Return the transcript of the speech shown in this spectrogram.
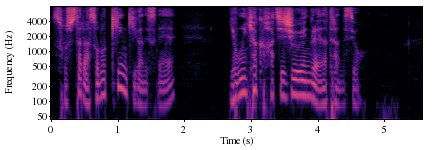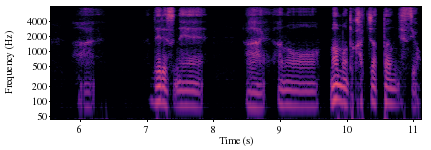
そしたら、その近畿がですね、480円ぐらいになってたんですよ。はい。でですね、はい。あのーまんまと買っちゃったんですよ。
